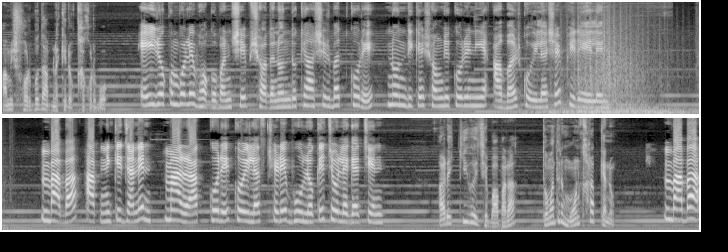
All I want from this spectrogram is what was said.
আমি সর্বদা আপনাকে রক্ষা করব। এই রকম বলে ভগবান শিব সদানন্দকে আশীর্বাদ করে নন্দীকে সঙ্গে করে নিয়ে আবার কৈলাসে ফিরে এলেন। বাবা আপনি কি জানেন মা রাগ করে কৈলাস ছেড়ে ভুলোকে চলে গেছেন। আরে কি হয়েছে বাবারা? তোমাদের মন খারাপ কেন? বাবা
